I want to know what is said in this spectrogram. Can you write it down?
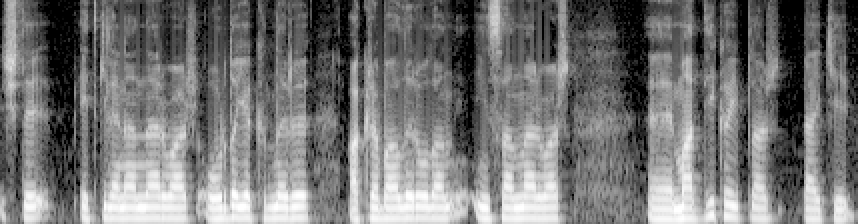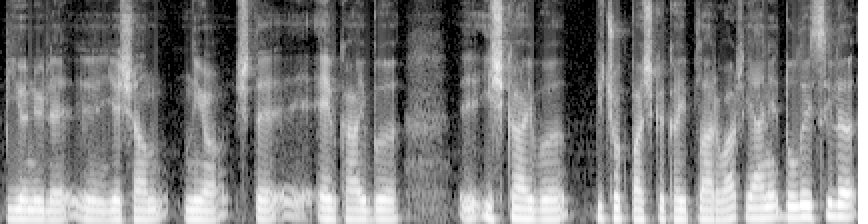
işte etkilenenler var. Orada yakınları, akrabaları olan insanlar var. E, maddi kayıplar belki bir yönüyle e, yaşanıyor. İşte ev kaybı, e, iş kaybı, birçok başka kayıplar var. Yani dolayısıyla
